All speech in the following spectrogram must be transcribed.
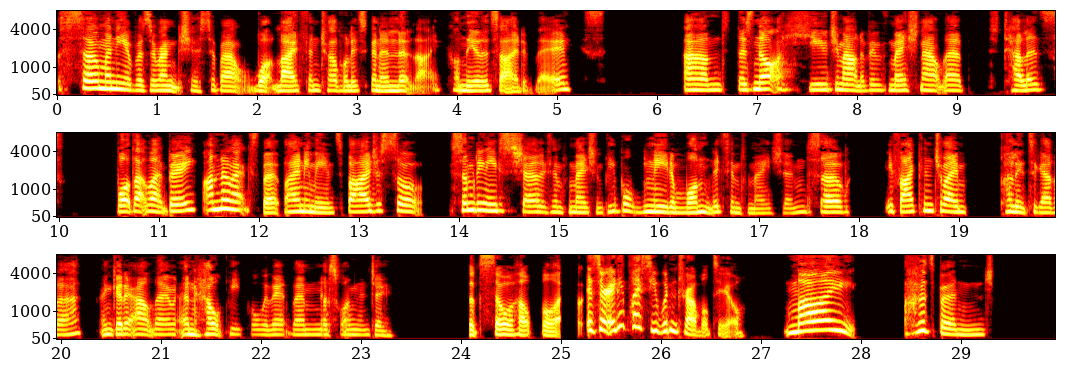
so many of us are anxious about what life and travel is going to look like on the other side of this. And there's not a huge amount of information out there to tell us what that might be. I'm no expert by any means, but I just thought somebody needs to share this information. People need and want this information. So if I can try and pull it together and get it out there and help people with it, then that's what I'm going to do. That's so helpful. Is there any place you wouldn't travel to? My husband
